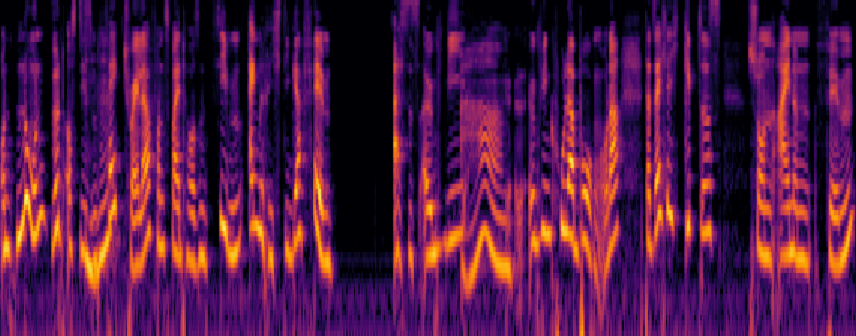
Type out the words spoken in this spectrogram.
Und nun wird aus diesem Mhm. Fake-Trailer von 2007 ein richtiger Film. Es ist irgendwie, Ah. irgendwie ein cooler Bogen, oder? Tatsächlich gibt es schon einen Film,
